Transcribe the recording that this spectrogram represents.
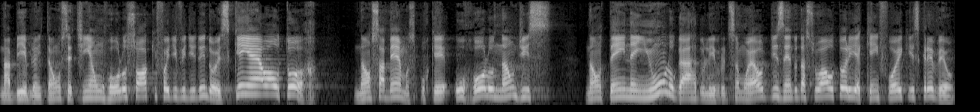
na Bíblia. Então você tinha um rolo só que foi dividido em dois. Quem é o autor? Não sabemos, porque o rolo não diz. Não tem nenhum lugar do livro de Samuel dizendo da sua autoria, quem foi que escreveu.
